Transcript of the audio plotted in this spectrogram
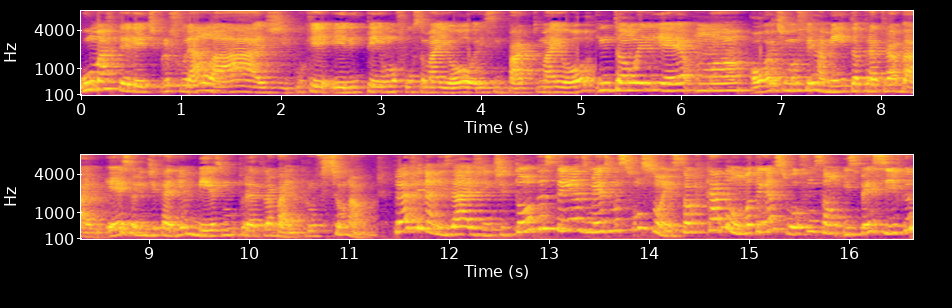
o martelete para furar laje, porque ele tem uma força maior, esse impacto maior. Então ele é uma ótima ferramenta para trabalho. Essa eu indicaria mesmo para trabalho profissional. Para finalizar, gente, todas têm as mesmas funções, só que cada uma tem a sua função específica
